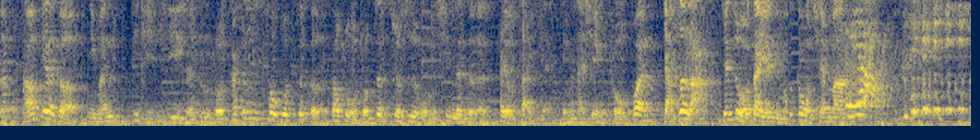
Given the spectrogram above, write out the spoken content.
者。然后第二个，你们一起去集体陈述说，他就是透过这个告诉我说，这就是我们信任的人，他有代言，你们才陷于错误。不然假设啦，先是我代言，你们会跟我签吗？不要。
